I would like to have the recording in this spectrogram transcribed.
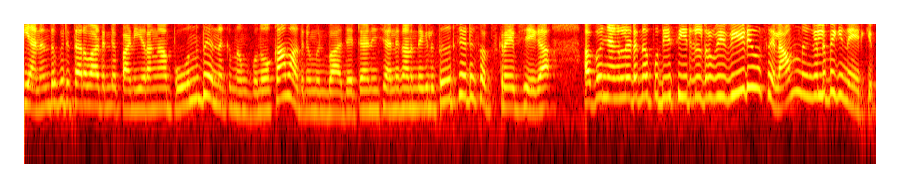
ഈ അനന്തപുരി തറവാടിന്റെ പടിയിറങ്ങാൻ പോകുന്നത് എന്നൊക്കെ നമുക്ക് നോക്കാം. അതിനു മുൻപ് ആദ്യമായിട്ടാണ് ഈ ചാനൽ കാണുന്നതെങ്കിൽ തീർച്ചയായിട്ടും സബ്സ്ക്രൈബ് ചെയ്യുക. അപ്പോൾ ഞങ്ങളിടുന്ന പുതിയ സീരിയൽ റിവ്യൂ വീഡിയോസ് എല്ലാം നിങ്ങൾ ലഭിക്കുന്നതായിരിക്കും.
